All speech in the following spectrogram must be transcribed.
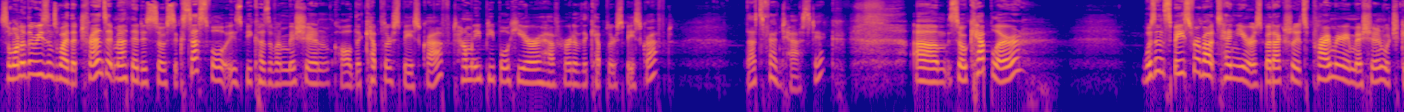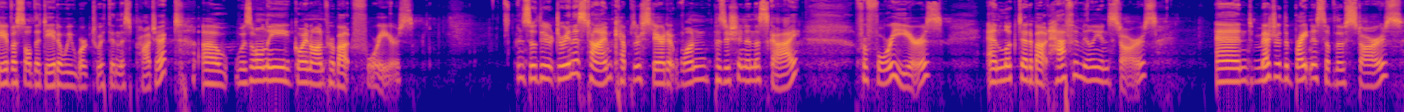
So one of the reasons why the transit method is so successful is because of a mission called the Kepler spacecraft. How many people here have heard of the Kepler spacecraft? That's fantastic. Um, so Kepler was in space for about 10 years, but actually its primary mission, which gave us all the data we worked with in this project, uh, was only going on for about four years. And so there, during this time, Kepler stared at one position in the sky for four years and looked at about half a million stars and measured the brightness of those stars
